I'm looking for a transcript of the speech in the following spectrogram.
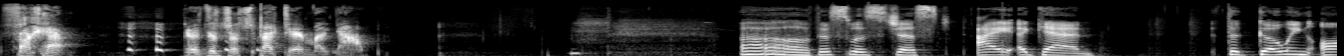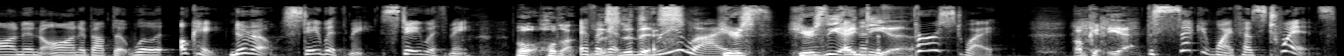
Fuck him. I disrespect him right now. Oh, this was just I again the going on and on about the well okay no no stay with me stay with me Oh, hold on. if I Listen get to this. three wives Here's here's the idea. the first wife okay, yeah. the second wife has twins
